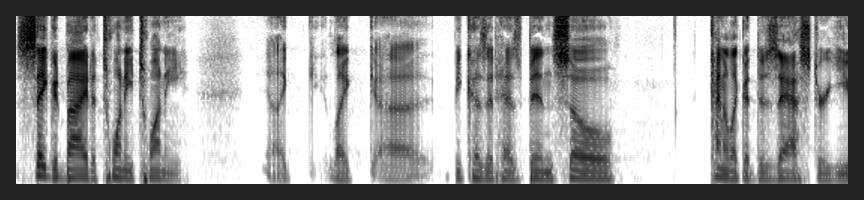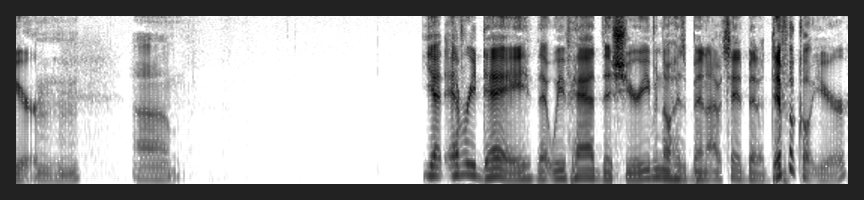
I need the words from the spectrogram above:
say goodbye to 2020 like like uh, because it has been so kind of like a disaster year mm-hmm. um, yet every day that we've had this year, even though has been, I would say, it's been a difficult year,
